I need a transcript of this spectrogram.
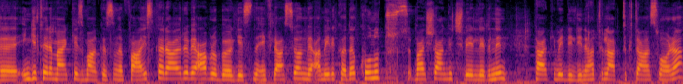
e, İngiltere Merkez Bankası'nın faiz kararı ve Avro bölgesinde enflasyon ve Amerika'da konut başlangıç verilerinin takip edildiğini hatırlattıktan sonra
